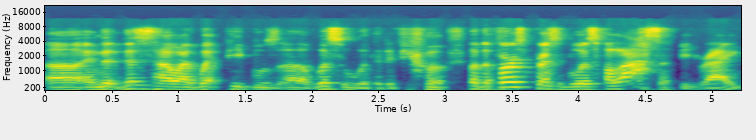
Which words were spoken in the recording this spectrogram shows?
uh, and th- this is how I wet people's uh, whistle with it, if you will. But the first principle is philosophy, right?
